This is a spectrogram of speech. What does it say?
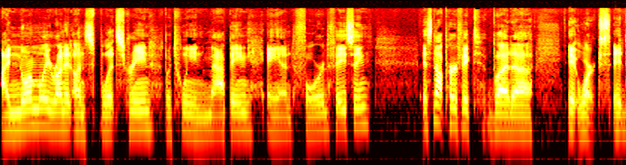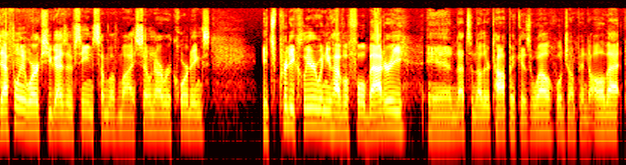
I normally run it on split screen between mapping and forward facing. It's not perfect, but uh, it works. It definitely works. You guys have seen some of my sonar recordings. It's pretty clear when you have a full battery and that's another topic as well. We'll jump into all that.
